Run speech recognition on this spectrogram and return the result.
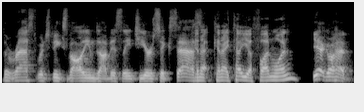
the rest which speaks volumes obviously to your success can I, can I tell you a fun one yeah go ahead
